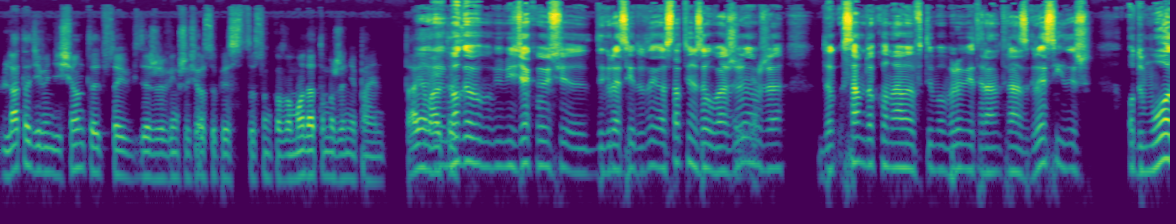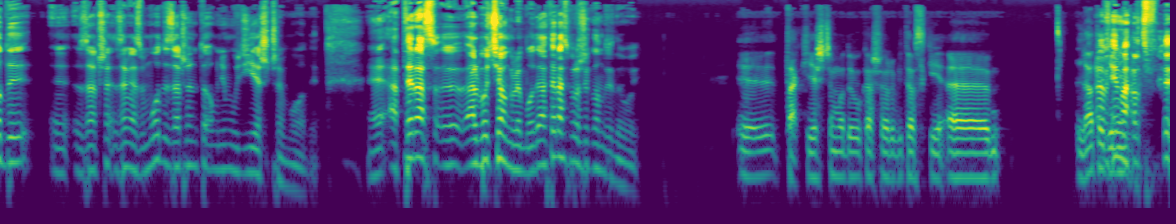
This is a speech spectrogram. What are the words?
Lata 90. tutaj widzę, że większość osób jest stosunkowo młoda, to może nie pamiętają, ale to jest, Mogę mieć jakąś e, dygresję tutaj. Ostatnio zauważyłem, Nie. że do, sam dokonałem w tym obrębie tran, transgresji, gdyż od młody, e, zamiast młody zaczęto o mnie mówić jeszcze młody. E, A teraz, e, albo ciągle młody, a teraz proszę kontynuuj. e, tak, jeszcze młody Łukasz Orbitowski. Lata, Prawie martwy.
